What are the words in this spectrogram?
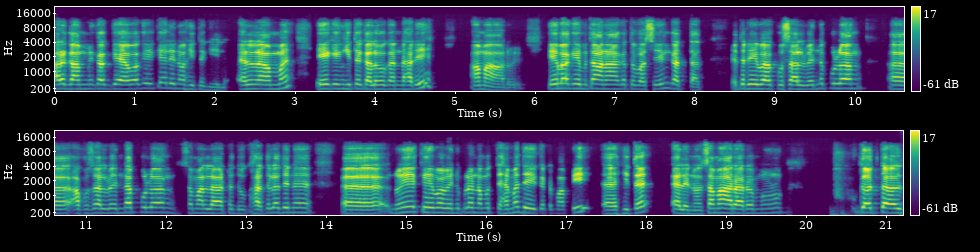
අර ගම්ම එකක් ගෑවගේ කැලෙ නො හිත කියල එල්ලම්ම ඒකෙන් හිත කලෝගණ්ඩ හරි අමාරුයි. ඒවගේ මත අනාගත වශයෙන් ගත්තත් එතට ඒවා කුසල් වෙන්න පුළන් අකුසල් වෙන්ඩක් පුළුවන් සමල්ලාට දුක් හදල දෙන නොඒකේව වෙන්න පුළ නමුත් හැම දේකටම අපි හිත ඇලෙනවා. සමාරාරමුණු ගත්තා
